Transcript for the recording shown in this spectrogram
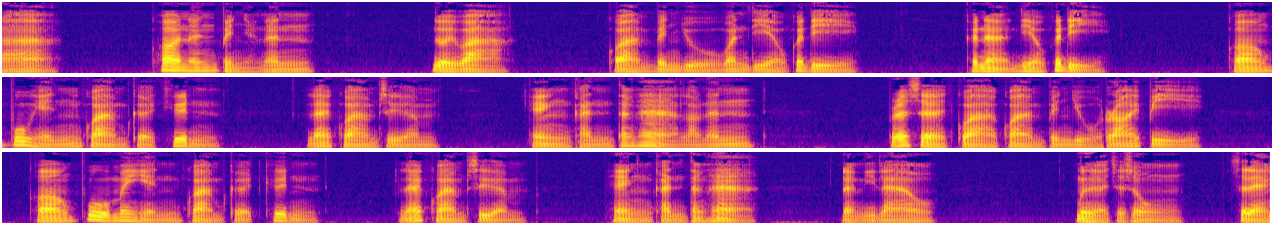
รา ข้อนั้นเป็นอย่างนั้น ด้วยว่า ความเป็นอยู่วันเดียวก็ดี ขณะเดียวก็ดี ของผู้เห็นความเกิดขึ้น และความเสื่อม แห่งขันทั้งห้าเหล่านั้น ประเสริฐกว่าความเป็นอยู่ร้อยปี ของผู้ไม่เห็นความเกิดขึ้น และความเสื่อม แห่งขันทั้งห้าดังนี้แล้ว เมื่อจะทรงแสดง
